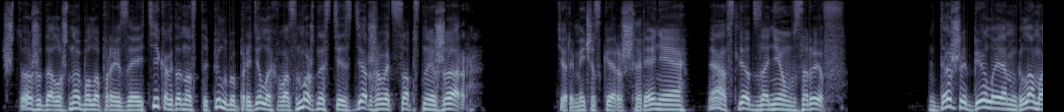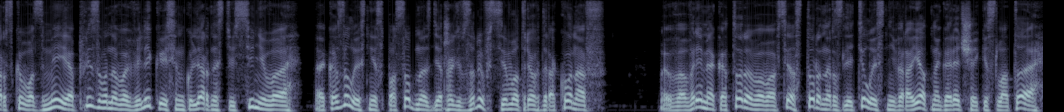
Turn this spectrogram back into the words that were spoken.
Что же должно было произойти, когда наступил бы предел их возможности сдерживать собственный жар? Термическое расширение, а вслед за ним взрыв. Даже белая мгла морского змея, призванного великой сингулярностью синего, оказалась неспособна сдержать взрыв всего трех драконов, во время которого во все стороны разлетелась невероятно горячая кислота,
